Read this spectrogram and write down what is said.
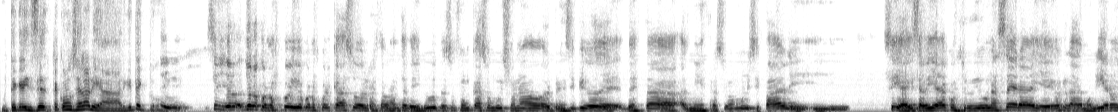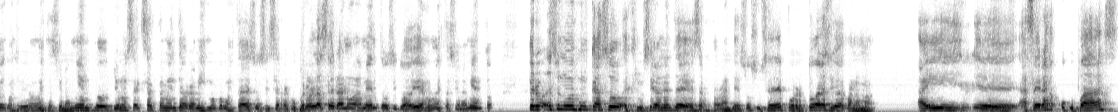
¿Usted qué dice? ¿Usted conoce el área, arquitecto? Sí, yo, yo, lo conozco y yo conozco el caso del restaurante Beirut. Eso fue un caso muy sonado al principio de, de esta administración municipal y, y, sí, ahí se había construido una acera y ellos la demolieron y construyeron un estacionamiento. Yo no sé exactamente ahora mismo cómo está eso, si se recuperó la acera nuevamente o si todavía es un estacionamiento, pero eso no es un caso exclusivamente de ese restaurante, eso sucede por toda la ciudad de Panamá. Hay eh, aceras ocupadas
